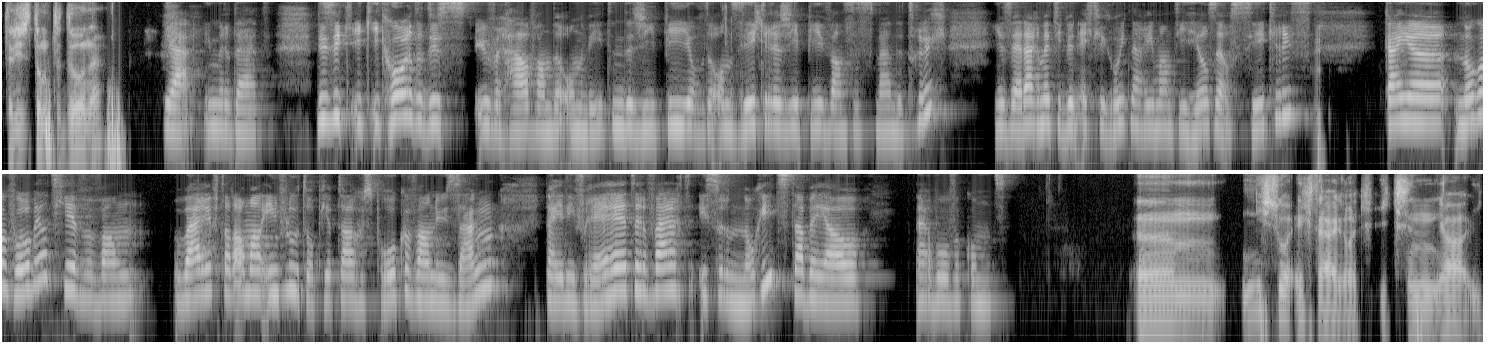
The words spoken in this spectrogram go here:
er is het om te doen, hè. Ja, inderdaad. Dus ik, ik, ik hoorde dus uw verhaal van de onwetende GP of de onzekere GP van zes maanden terug. Je zei daarnet, ik ben echt gegroeid naar iemand die heel zelfzeker is. Hm. Kan je nog een voorbeeld geven van waar heeft dat allemaal invloed op? Je hebt al gesproken van je zang, dat je die vrijheid ervaart. Is er nog iets dat bij jou naar boven komt? Um, niet zo echt eigenlijk. Ik, ben, ja, ik,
